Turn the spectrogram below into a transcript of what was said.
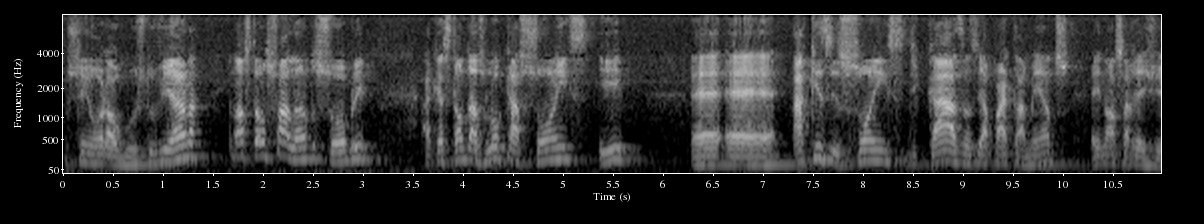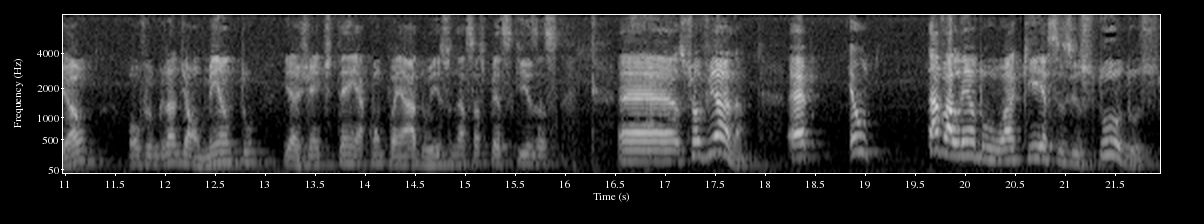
o senhor Augusto Viana, e nós estamos falando sobre a questão das locações e é, é, aquisições de casas e apartamentos em nossa região. Houve um grande aumento e a gente tem acompanhado isso nessas pesquisas. É, senhor Viana, é, eu estava lendo aqui esses estudos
